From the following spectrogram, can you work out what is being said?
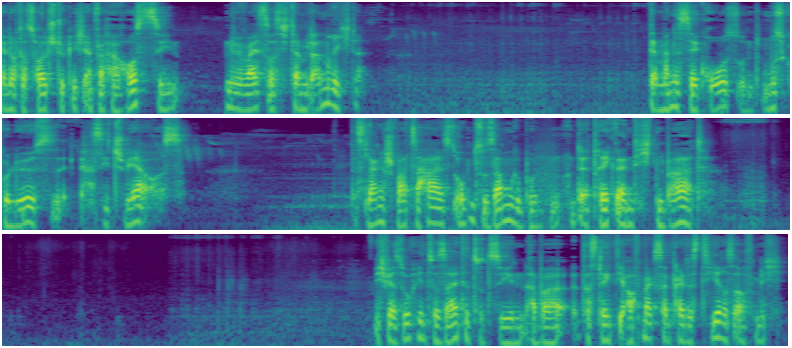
Kann doch das Holzstück nicht einfach herausziehen. Und wer weiß, was ich damit anrichte. Der Mann ist sehr groß und muskulös, sieht schwer aus. Das lange schwarze Haar ist oben zusammengebunden und er trägt einen dichten Bart. Ich versuche ihn zur Seite zu ziehen, aber das lenkt die Aufmerksamkeit des Tieres auf mich.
